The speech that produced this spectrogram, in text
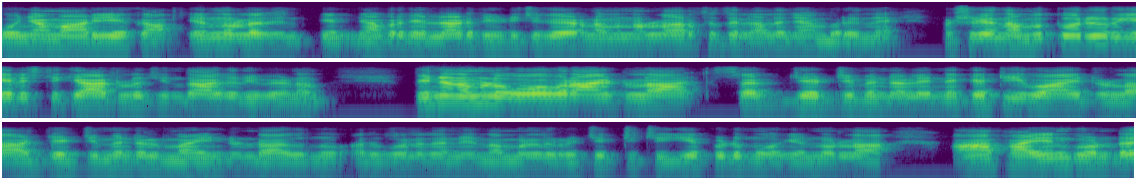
ഓ ഞാൻ മാറിയേക്കാം എന്നുള്ള ഞാൻ പറഞ്ഞ എല്ലായിടത്തും ഇടിച്ചു കയറണം എന്നുള്ള അർത്ഥത്തിലല്ല ഞാൻ പറയുന്നത് പക്ഷേ നമുക്കൊരു റിയലിസ്റ്റിക് ആയിട്ടുള്ള ചിന്താഗതി വേണം. പിന്നെ നമ്മൾ ഓവർ ആയിട്ടുള്ള സെൽഫ് ജഡ്ജ്മെന്റ് അല്ലെ നെഗറ്റീവ് ആയിട്ടുള്ള ആ ജഡ്ജ്മെന്റൽ മൈൻഡ് ഉണ്ടാകുന്നു. അതുപോലെ തന്നെ നമ്മൾ റിജക്റ്റ് ചെയ്യപ്പെടുമോ എന്നുള്ള ആ ഭയം കൊണ്ട്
